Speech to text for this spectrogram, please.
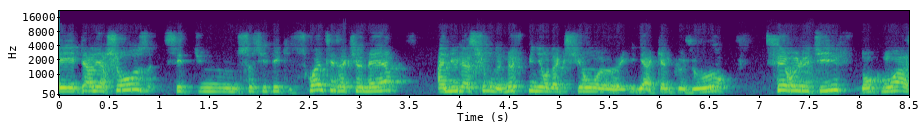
Et dernière chose, c'est une société qui soigne ses actionnaires. Annulation de 9 millions d'actions euh, il y a quelques jours. C'est relutif. Donc moi, à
